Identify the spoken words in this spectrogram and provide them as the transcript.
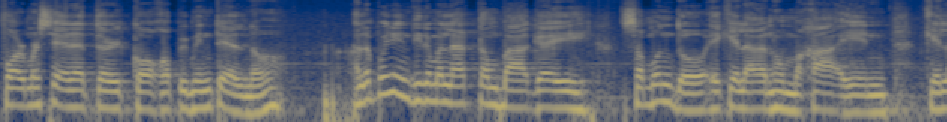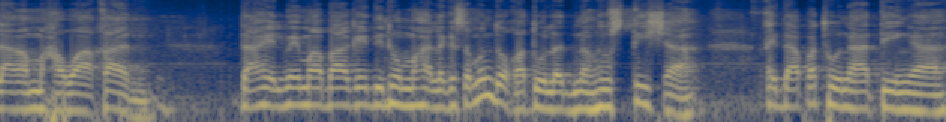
former Senator Coco Pimentel, no? Alam po niyo, hindi naman lahat ng bagay sa mundo ay kailangan humakain, kailangan mahawakan. Dahil may mga bagay din humahalaga sa mundo, katulad ng hustisya, ay dapat ho nating ah,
